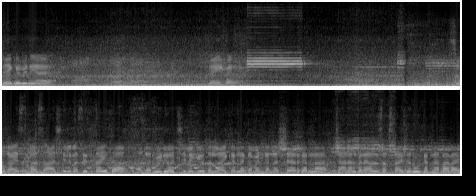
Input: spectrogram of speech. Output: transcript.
लेके भी नहीं आए। यहीं पे सो गाइस बस आज के लिए बस इतना ही था। अगर वीडियो अच्छी लगी हो तो लाइक करना कमेंट करना शेयर करना। चैनल बनाया हो तो सब्सक्राइब ज़रूर करना। बाय बाय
